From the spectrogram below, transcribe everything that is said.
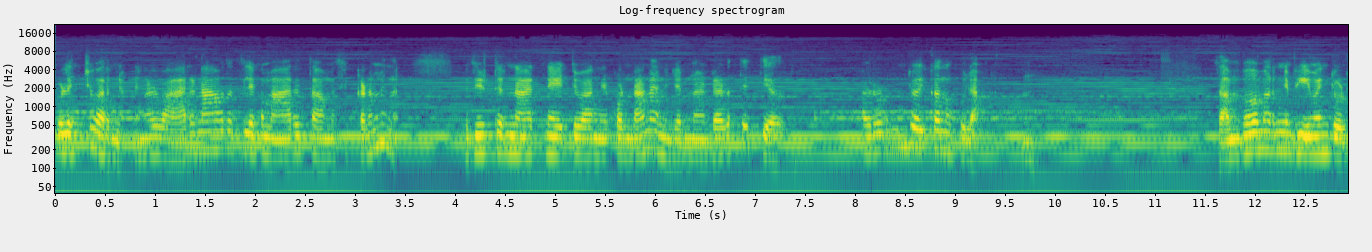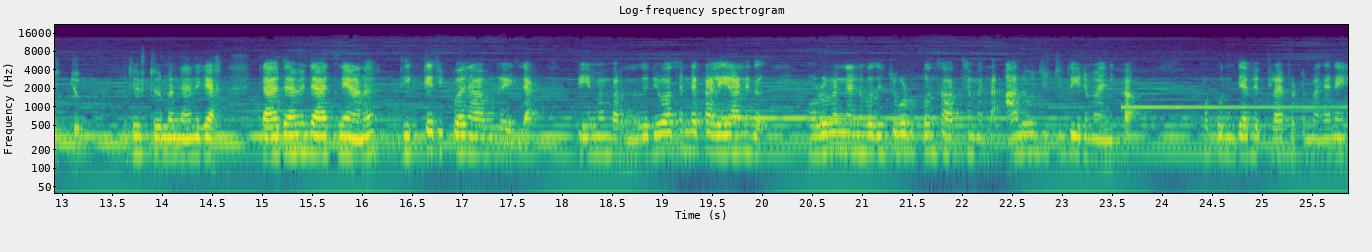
വിളിച്ചു പറഞ്ഞു നിങ്ങൾ വാരണാവതത്തിലേക്ക് മാറി താമസിക്കണമെന്ന്. യുധിഷ്ഠിരൻ ആജ്ഞ ഏറ്റുവാങ്ങിക്കൊണ്ടാണ് അനുജന്മാരുടെ അടുത്ത് എത്തിയത് അവരോടൊന്നും ചോദിക്കാൻ നോക്കൂല. സംഭവം അറിഞ്ഞ് ഭീമൻ ചൊടിച്ചു യുധിഷ്ഠിരൻ പറഞ്ഞാനുജ രാജാവിന്റെ ആജ്ഞയാണ് ധിക്കരിക്കുവാനാവുകയില്ല. ഭീമൻ പറഞ്ഞു ദുര്യോധന്റെ കളിയാണിത്. മുഴുവൻ അനുവദിച്ചു കൊടുക്കാൻ സാധ്യമല്ല. ആലോചിച്ച് തീരുമാനിക്കാം. അപ്പൊ കുന്തി അഭിപ്രായപ്പെട്ടു മകനെ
